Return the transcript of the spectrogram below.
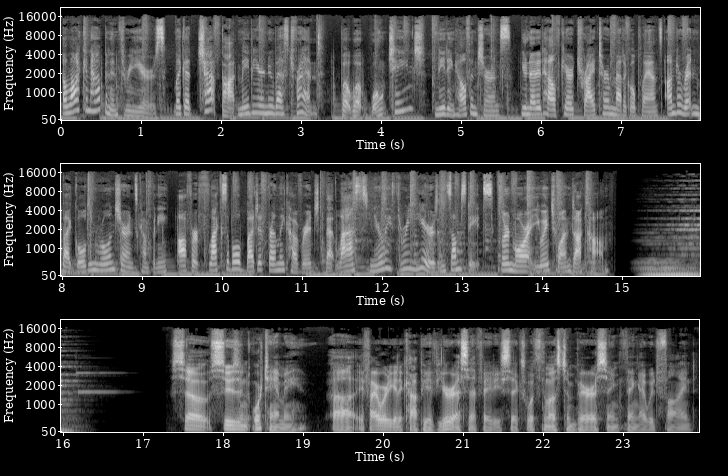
A lot can happen in three years, like a chatbot may be your new best friend. But what won't change? Needing health insurance. United Healthcare Tri Term Medical Plans, underwritten by Golden Rule Insurance Company, offer flexible, budget friendly coverage that lasts nearly three years in some states. Learn more at uh1.com. So, Susan or Tammy, uh, if I were to get a copy of your SF86, what's the most embarrassing thing I would find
